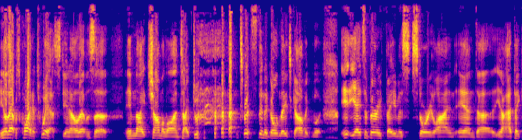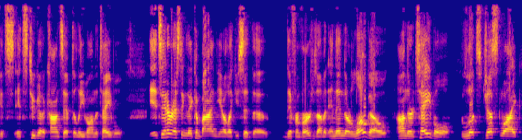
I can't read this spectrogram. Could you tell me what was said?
you know, that was quite a twist. You know, that was a M. Night Shyamalan type tw- twist in a Golden Age comic book. It, yeah, it's a very famous storyline, and uh, you know, I think it's it's too good a concept to leave on the table. It's interesting they combine, you know, like you said, the different versions of it, and then their logo on their table looks just like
